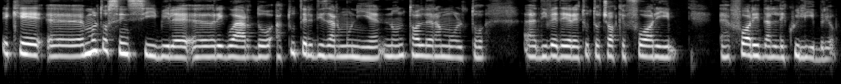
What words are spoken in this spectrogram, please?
e che eh, è molto sensibile eh, riguardo a tutte le disarmonie, non tollera molto eh, di vedere tutto ciò che è fuori, eh, fuori dall'equilibrio.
